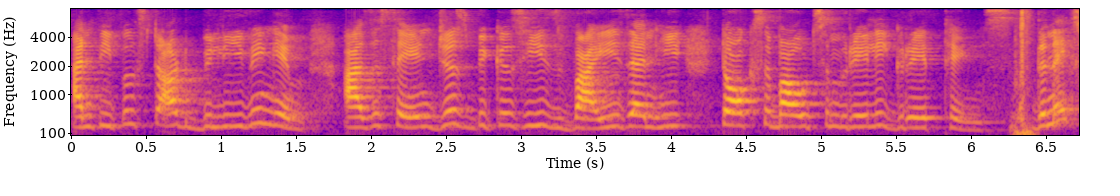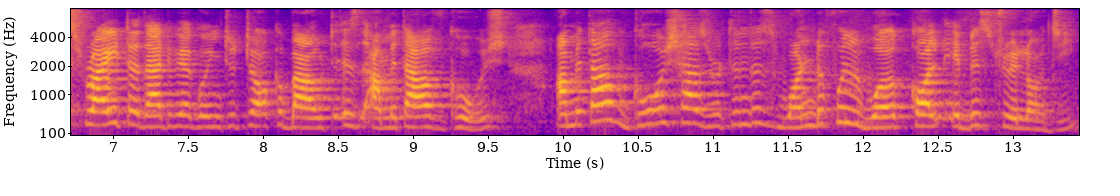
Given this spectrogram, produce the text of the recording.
and people start believing him as a saint just because he is wise and he talks about some really great things. The next writer that we are going to talk about is Amitav Ghosh. Amitav Ghosh has written this wonderful work called Ibis Trilogy.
